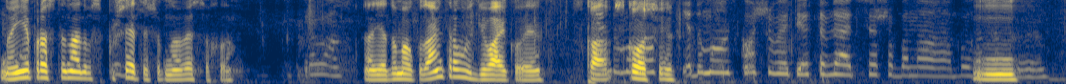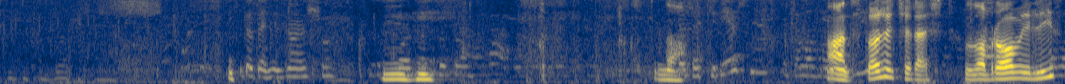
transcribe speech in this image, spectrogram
Ну її просто треба спушити, щоб вона висохла. трава. А я думав, куди він траву діває, коли ска... думала- скошує. Я думала, он скошивает и оставляет все, чтобы она была М. такое. Вот это не знаю, что. Мгм. Да. Это черешня, это лавровый А, це теж черешня. Лавровий ліст.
